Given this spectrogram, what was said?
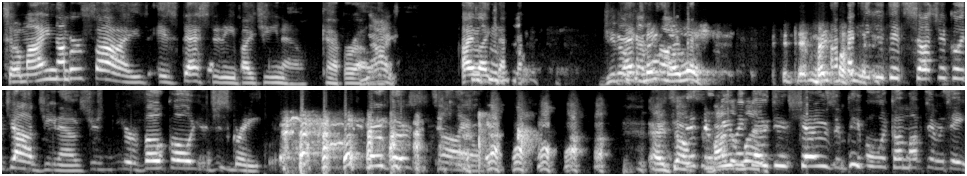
So my number five is Destiny by Gino Caparelli. Nice. I like that. Gino That's It didn't Cap- make my list. It didn't make my I think you did such a good job, Gino. You're, you're vocal. You're just great. So versatile. and so, Listen, by we the would way, go do shows and people would come up to him and say,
